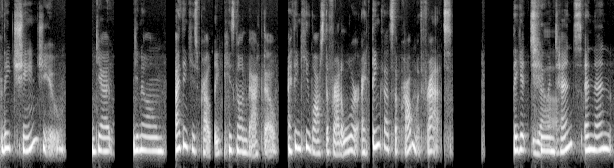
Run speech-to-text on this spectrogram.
They change you. Yet, you know, I think he's probably he's gone back though. I think he lost the frat allure. I think that's the problem with frats. They get too Yeah. intense and then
